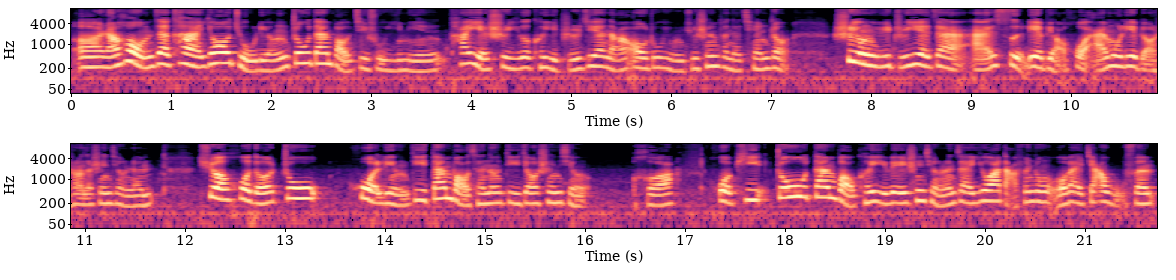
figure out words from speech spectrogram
呃，然后我们再看幺九零州担保技术移民，它也是一个可以直接拿澳洲永居身份的签证，适用于职业在 S 列表或 M 列表上的申请人，需要获得州。或领地担保才能递交申请和获批。州担保可以为申请人在 U R 打分中额外加五分。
